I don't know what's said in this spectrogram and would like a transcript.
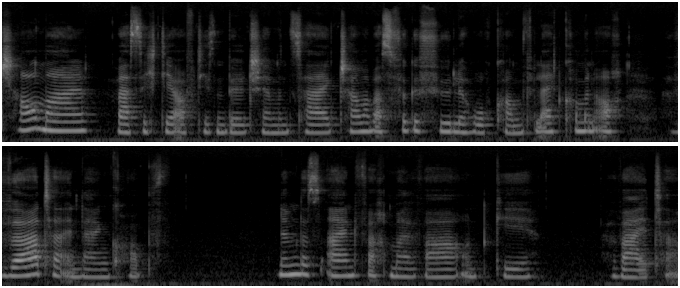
Schau mal, was sich dir auf diesen Bildschirmen zeigt. Schau mal, was für Gefühle hochkommen. Vielleicht kommen auch Wörter in deinen Kopf. Nimm das einfach mal wahr und geh weiter.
